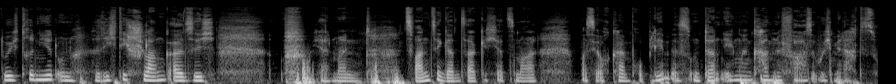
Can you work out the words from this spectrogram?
durchtrainiert und richtig schlank, als ich ja in meinen Zwanzigern, sag ich jetzt mal, was ja auch kein Problem ist. Und dann irgendwann kam eine Phase, wo ich mir dachte, so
